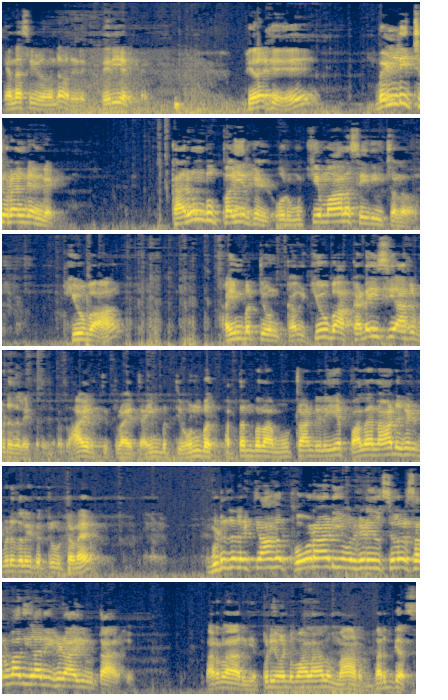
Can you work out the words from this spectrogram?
என்ன செய்வது என்று அவர்களுக்கு தெரியவில்லை. பிறகு வெள்ளி சுரங்கங்கள் கரும்பு பயிர்கள் ஒரு முக்கியமான செய்தியை சொல்லவர். கியூபா ஐம்பத்தி ஒன் கியூபா கடைசியாக விடுதலை பெறுகிறது. ஆயிரத்தி தொள்ளாயிரத்தி ஐம்பத்தி ஒன்பது பத்தொன்பதாம் நூற்றாண்டிலேயே பல நாடுகள் விடுதலை பெற்றுவிட்டன. விடுதலைக்காக போராடியவர்களில் சிலர் சர்வாதிகாரிகள் ஆகிவிட்டார்கள். வரலாறு எப்படி வேண்டுமானாலும் மாறும். பர்கஸ்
